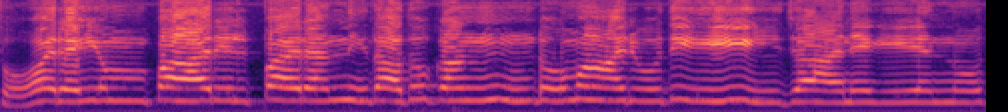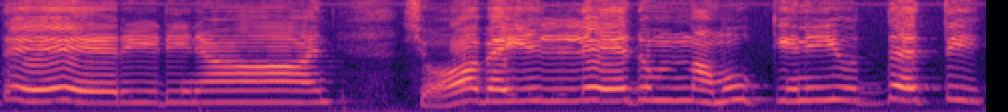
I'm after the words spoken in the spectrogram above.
ചോരയും പാരിൽ പരന്നിതതു കണ്ടു മാരുതി ജാനകി എന്നു തേറിടിനാൻ ശോഭയില്ലേതും നമുക്കിനി യുദ്ധത്തി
